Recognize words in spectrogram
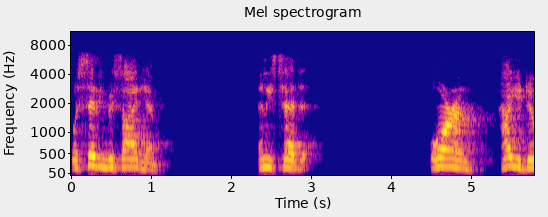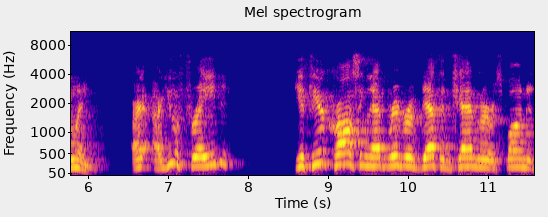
was sitting beside him, and he said, Warren, how are you doing? Are, are you afraid? You fear crossing that river of death? And Chandler responded,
